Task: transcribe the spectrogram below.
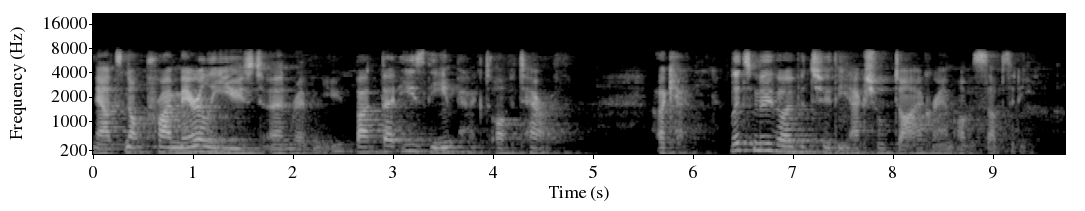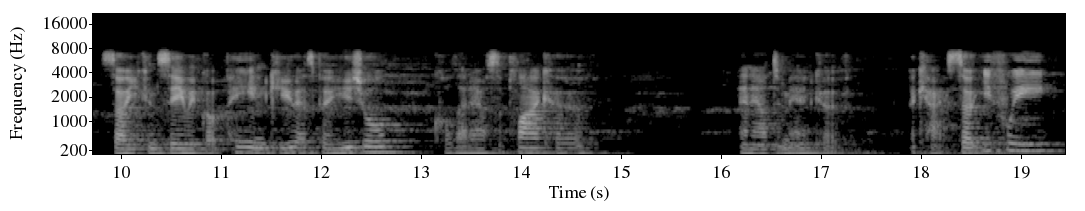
Now, it's not primarily used to earn revenue, but that is the impact of a tariff. Okay, let's move over to the actual diagram of a subsidy. So you can see we've got P and Q as per usual, call that our supply curve and our demand curve. Okay, so if we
